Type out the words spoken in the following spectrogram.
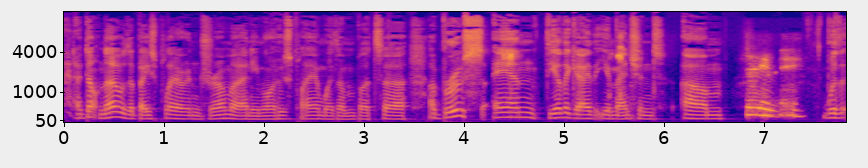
and I don't know the bass player and drummer anymore who's playing with him, but uh, uh, Bruce and the other guy that you mentioned, um, Jamie. were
